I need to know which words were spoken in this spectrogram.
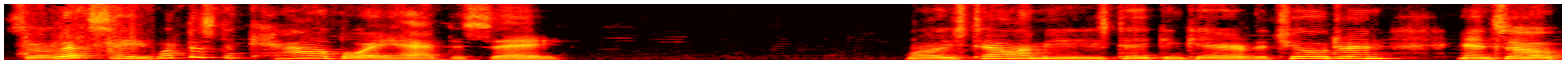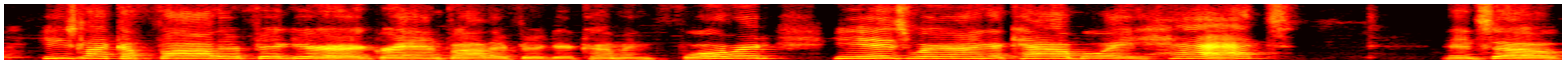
So let's see. What does the cowboy have to say? Well, he's telling me he's taking care of the children. And so he's like a father figure or a grandfather figure coming forward. He is wearing a cowboy hat. And so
